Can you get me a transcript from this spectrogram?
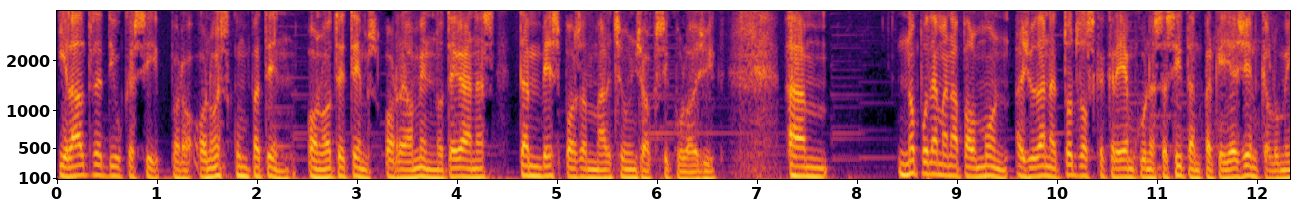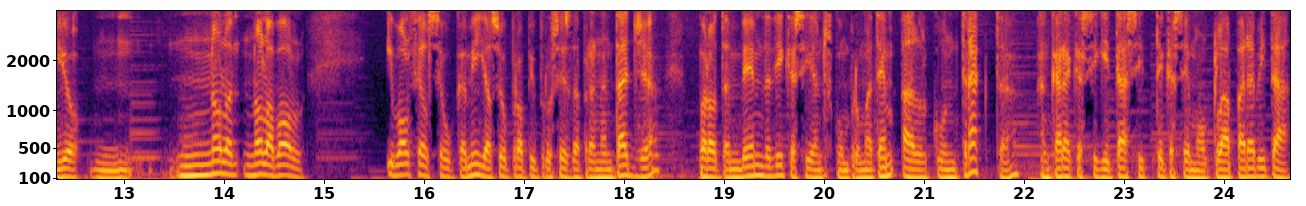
i l'altre et diu que sí, però o no és competent, o no té temps, o realment no té ganes, també es posa en marxa un joc psicològic. Um, no podem anar pel món ajudant a tots els que creiem que ho necessiten, perquè hi ha gent que millor no la, no la vol i vol fer el seu camí i el seu propi procés d'aprenentatge, però també hem de dir que si ens comprometem al contracte, encara que sigui tàcit, té que ser molt clar per evitar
